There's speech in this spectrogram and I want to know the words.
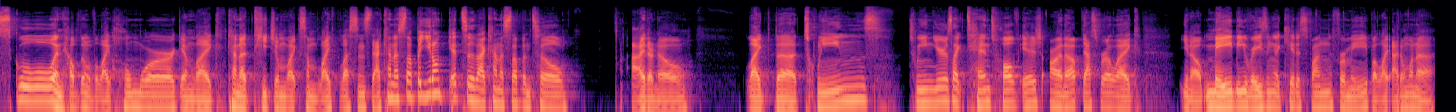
school and help them with like homework and like kind of teach them like some life lessons, that kind of stuff. But you don't get to that kind of stuff until I don't know, like the tweens, tween years, like 10, 12 ish on up. That's where like, you know, maybe raising a kid is fun for me, but like I don't want to,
